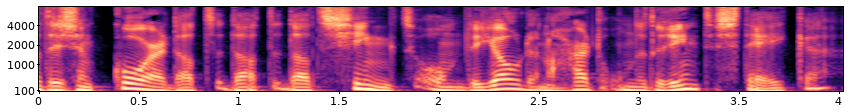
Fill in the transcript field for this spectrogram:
Dat is een koor dat, dat, dat zingt om de Joden een hart onder de riem te steken.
